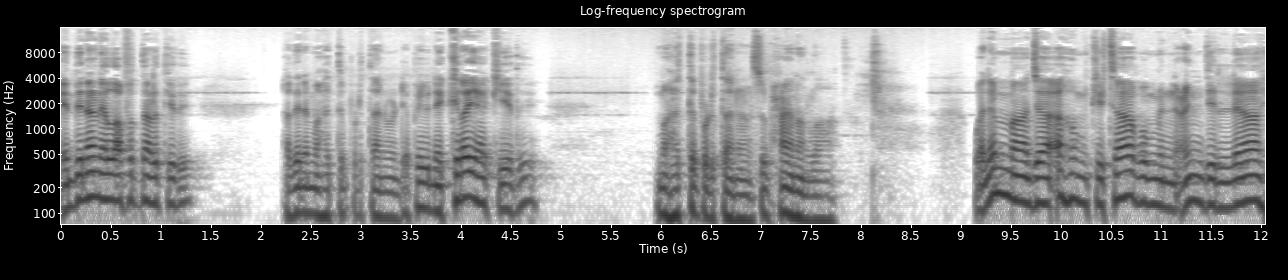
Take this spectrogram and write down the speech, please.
എന്തിനാണ് ഇലാഫത്ത് നടത്തിയത് അതിനെ മഹത്വപ്പെടുത്താൻ വേണ്ടി അപ്പോൾ ഈ നെക്കിറയാക്കിയത് മഹത്വപ്പെടുത്താനാണ് സുബാനല്ലാ ولما جاءهم كتاب من عند الله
